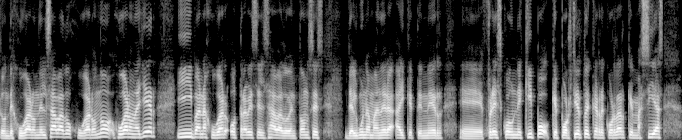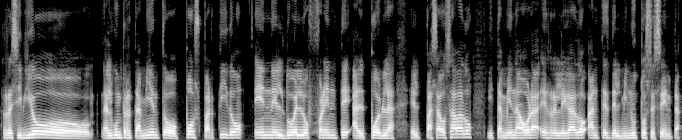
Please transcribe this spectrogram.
donde jugaron el sábado, jugaron, no, jugaron ayer y van a jugar otra vez el sábado. Entonces, de alguna manera hay que tener eh, fresco a un equipo que, por cierto, hay que recordar que Macías recibió algún tratamiento post partido en el duelo frente al Puebla el pasado sábado y también ahora es relegado antes del minuto 60.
